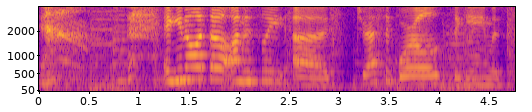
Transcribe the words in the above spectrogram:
and you know what, though? Honestly, uh, Jurassic World, the game was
